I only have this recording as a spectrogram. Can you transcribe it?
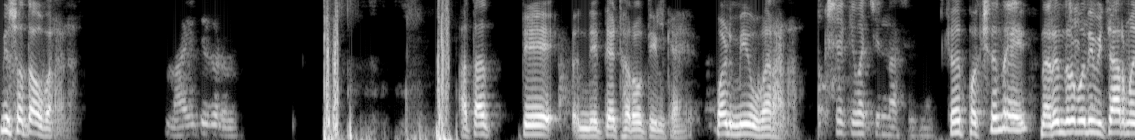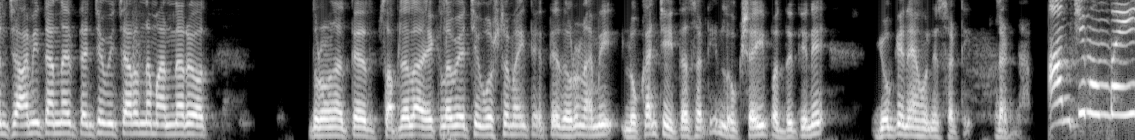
मी स्वतः उभा राहणार. माहितीकडून. आता ते नेते ठरवतील काय पण मी उभा राहणार. पक्ष किंवा चिन्ह असेल पक्ष नाही? नरेंद्र मोदी विचार मंच आम्ही त्यांना त्यांच्या विचारांना मानणारे आहोत. द्रोण ते आपल्याला एकलव्याची गोष्ट माहिती आहे ते धरून आम्ही लोकांच्या हितासाठी लोकशाही पद्धतीने योग्य न्याय होण्यासाठी लढणार. आमची मुंबई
